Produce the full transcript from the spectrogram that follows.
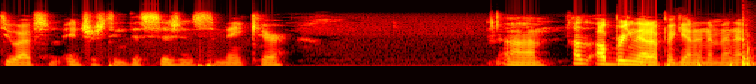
do have some interesting decisions to make here. Um, I'll, I'll bring that up again in a minute.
